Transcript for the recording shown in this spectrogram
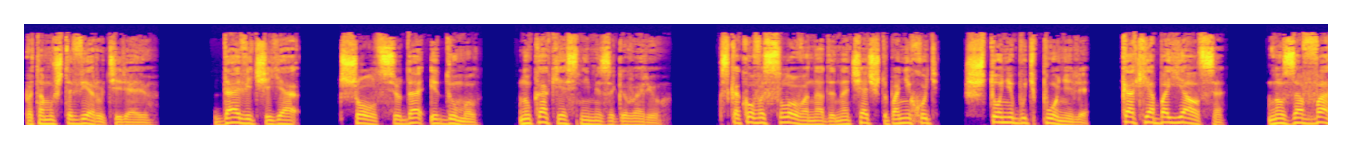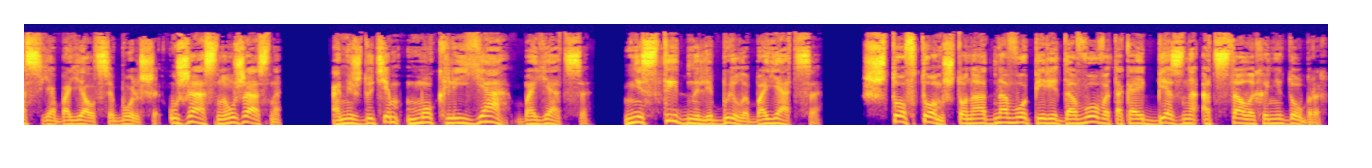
Потому что веру теряю. Давичи я шел сюда и думал, ну как я с ними заговорю? С какого слова надо начать, чтобы они хоть что-нибудь поняли? Как я боялся! Но за вас я боялся больше. Ужасно, ужасно. А между тем, мог ли я бояться? Не стыдно ли было бояться? Что в том, что на одного передового такая бездна отсталых и недобрых?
